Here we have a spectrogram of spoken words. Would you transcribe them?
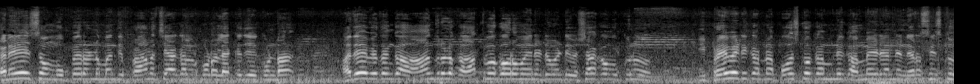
కనీసం ముప్పై రెండు మంది ప్రాణత్యాగాలను కూడా లెక్క చేయకుండా అదేవిధంగా ఆంధ్రులకు ఆత్మగౌరవమైనటువంటి విశాఖ ఉక్కును ఈ ప్రైవేటీకరణ పోస్కో కంపెనీకి అమ్మేయడాన్ని నిరసిస్తూ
